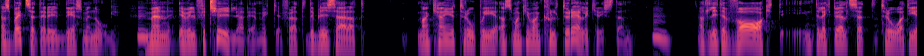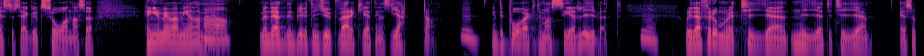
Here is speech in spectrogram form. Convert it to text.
alltså på ett sätt är det ju det som är nog. Mm. Men jag vill förtydliga det mycket. För att det blir så här att man kan ju tro på, alltså man kan vara en kulturell kristen. Mm. Att lite vagt, intellektuellt sett tro att Jesus är Guds son. Alltså, hänger du med vad jag menar med det? Ja. Men det har blivit en djup verklighet i ens hjärta. Mm. Inte påverkat hur man ser livet. Och det är därför Romarbrevet 10, 9-10 är så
